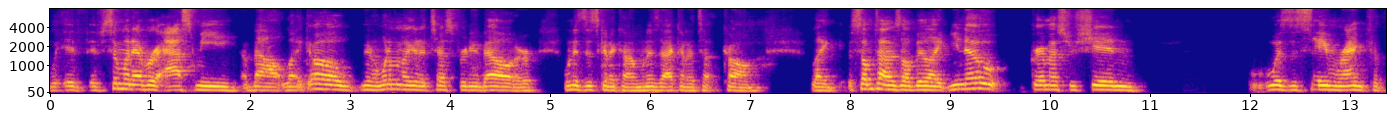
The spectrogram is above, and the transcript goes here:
if, if someone ever asked me about like, oh, you know, when am I going to test for a new belt or when is this going to come? When is that going to come? Like sometimes I'll be like, you know, Grandmaster Shin was the same rank for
